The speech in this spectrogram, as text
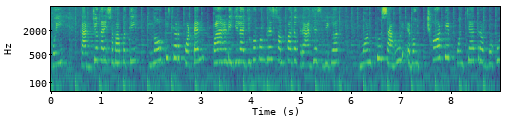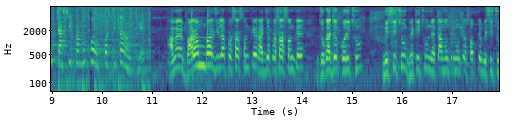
बोई कार्यकारी सभापति नौकिश्वर पटेल कलाहांडी जिला युव कांग्रेस संपादक राजेश बिगर মন্টু সাহু এবং ছটি পঞ্চায়েতর বহু চাষী প্রমুখ উপস্থিত রয়েছে আমি বারম্বার জেলা প্রশাসনকে রাজ্য প্রশাসনকে যোগাযোগ করিছু মিশিছু ভেটিছু নেতা মন্ত্রী মন্ত্রী সবকে মিশিছু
